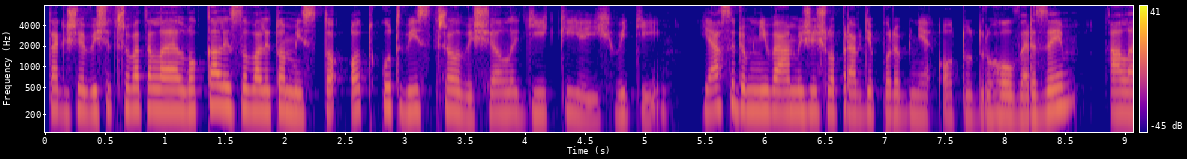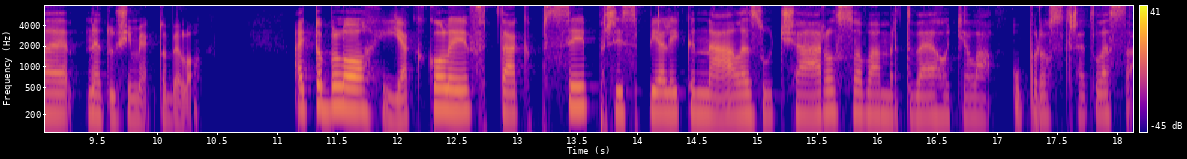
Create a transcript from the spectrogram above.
Takže vyšetřovatelé lokalizovali to místo, odkud výstřel vyšel díky jejich vytí. Já se domnívám, že šlo pravděpodobně o tu druhou verzi, ale netuším, jak to bylo. Ať to bylo jakkoliv, tak psi přispěli k nálezu Charlesova mrtvého těla uprostřed lesa.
